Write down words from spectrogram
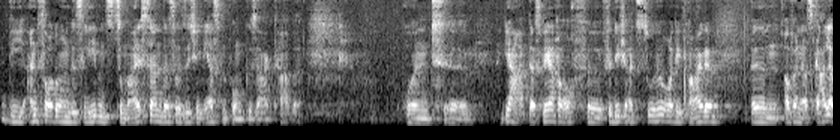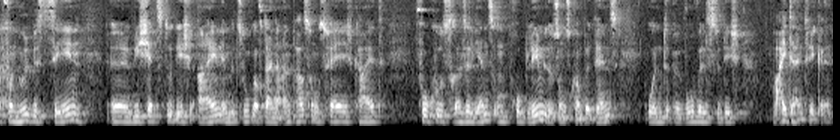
die Anforderungen des Lebens zu meistern, das, was ich im ersten Punkt gesagt habe. Und äh, ja, das wäre auch für, für, dich als Zuhörer die Frage, ähm, auf einer Skala von 0 bis 10, äh, wie schätzt du dich ein in Bezug auf deine Anpassungsfähigkeit, Fokus, Resilienz und Problemlösungskompetenz und äh, wo willst du dich weiterentwickeln?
